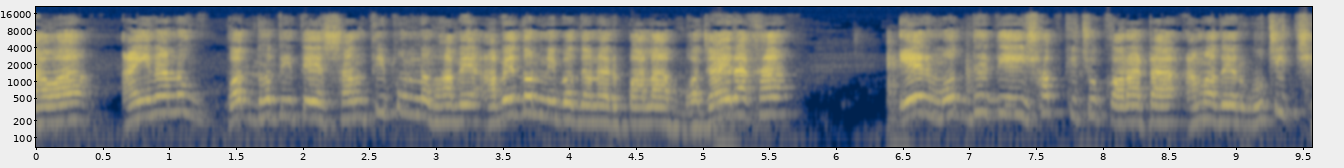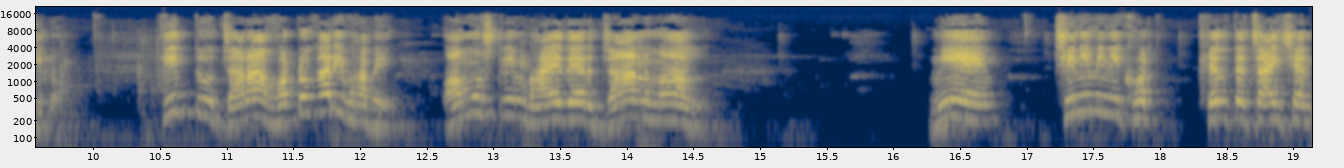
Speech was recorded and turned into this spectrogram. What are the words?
যাওয়া আইনানুগ পদ্ধতিতে শান্তিপূর্ণভাবে আবেদন নিবেদনের পালা বজায় রাখা, এর মধ্যে দিয়েই সবকিছু করাটা আমাদের উচিত ছিল। কিন্তু যারা হটকারীভাবে অমুসলিম ভাইদের জান মাল নিয়ে ছিনিমিনি খেলতে চাইছেন।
